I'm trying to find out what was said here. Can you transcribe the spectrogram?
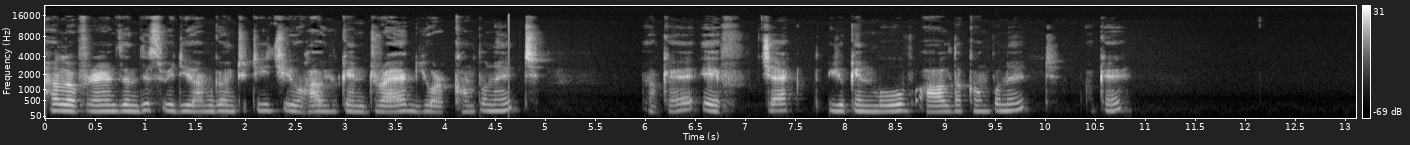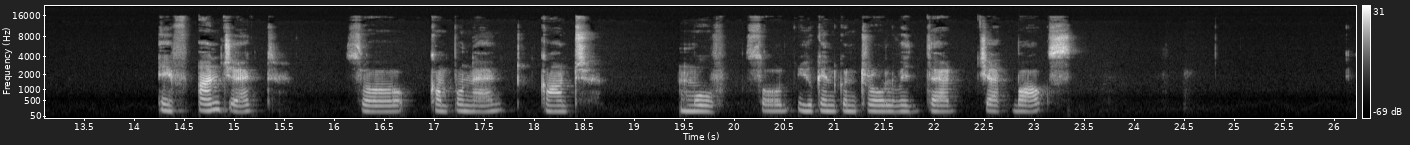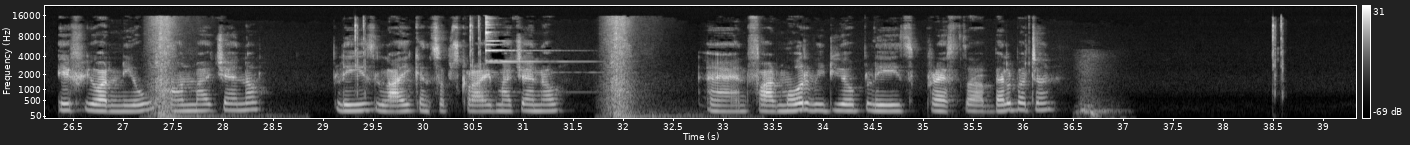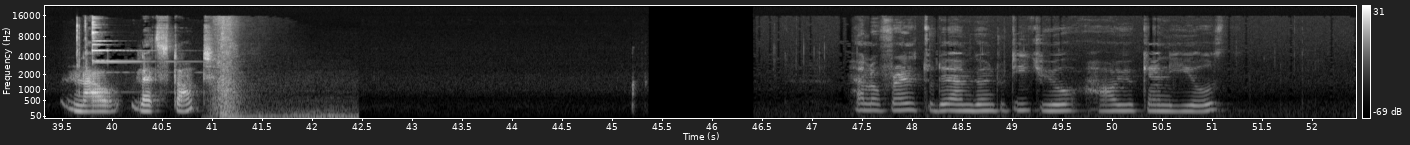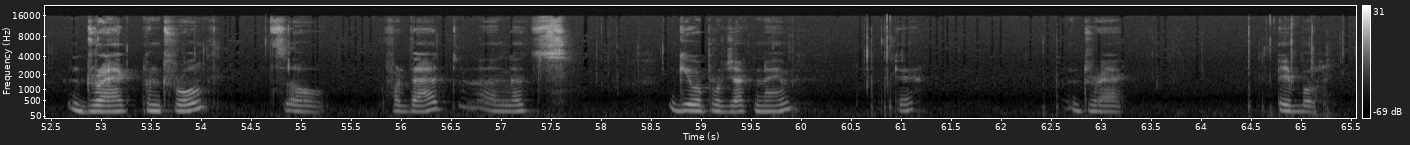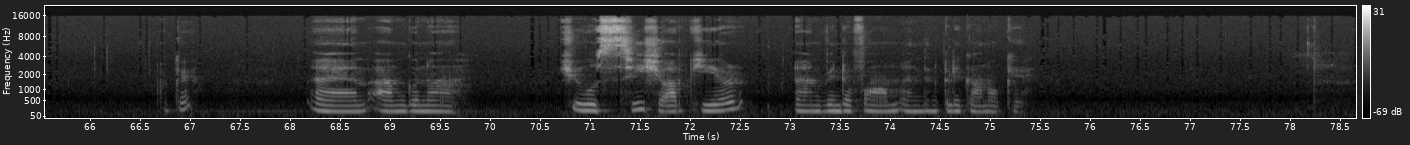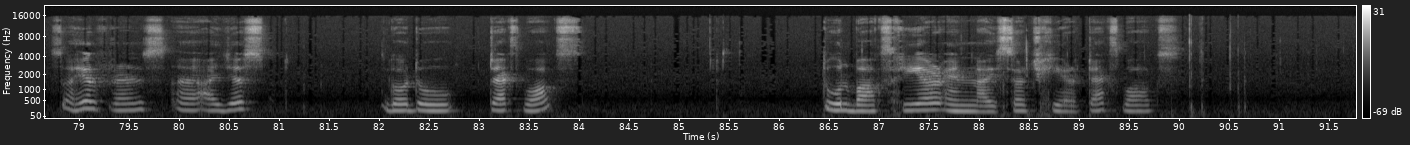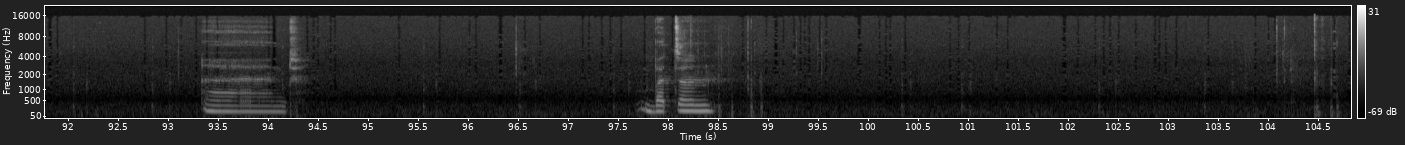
Hello friends, in this video I'm going to teach you how you can drag your component. Okay, if checked you can move all the component. Okay, if unchecked so component can't move so you can control with that checkbox. If you are new on my channel please like and subscribe my channel. And for more video please press the bell button. Now let's start. Hello friends. Today I'm going to teach you how you can use drag control. So for that uh, let's give a project name. Okay. Drag. Able. Okay. And I'm gonna choose C sharp here and window form and then click on OK. So here friends uh, I just go to text box toolbox here and I search here text box. And button.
